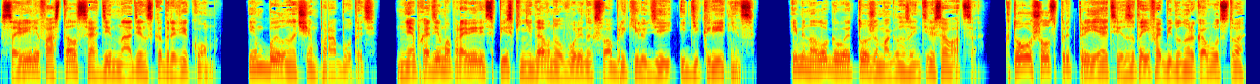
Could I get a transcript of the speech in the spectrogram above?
Савельев остался один на один с кадровиком. Им было над чем поработать. Необходимо проверить списки недавно уволенных с фабрики людей и декретниц. Именно налоговая тоже могла заинтересоваться. Кто ушел с предприятия, затаив обиду на руководство?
